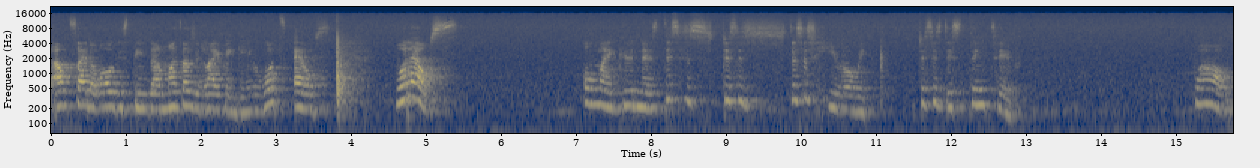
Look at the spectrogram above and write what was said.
outside of all these things that matters in life again? What else? What else? Oh my goodness. This is, this is, this is heroic. This is distinctive. Wow.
